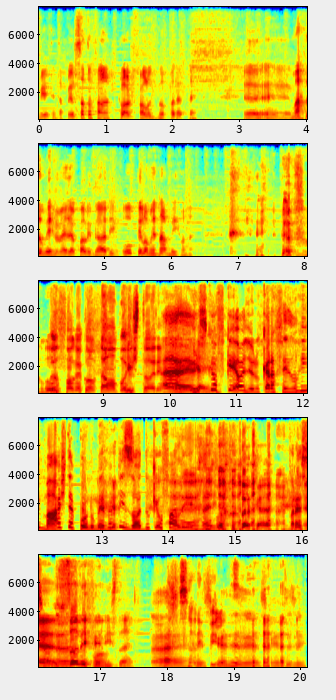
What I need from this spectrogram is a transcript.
em 1080p. Eu só tô falando que o Claudio falou de novo para até é, é, mais do mesmo, melhor qualidade, ou pelo menos na mesma, né? o meu foco é contar uma boa história. É, é isso que eu fiquei olhando. O cara fez um remaster, pô, no mesmo episódio do que eu falei, é. velho. Parece é, Sony Feliz, né? É, isso quer dizer, isso quer dizer.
